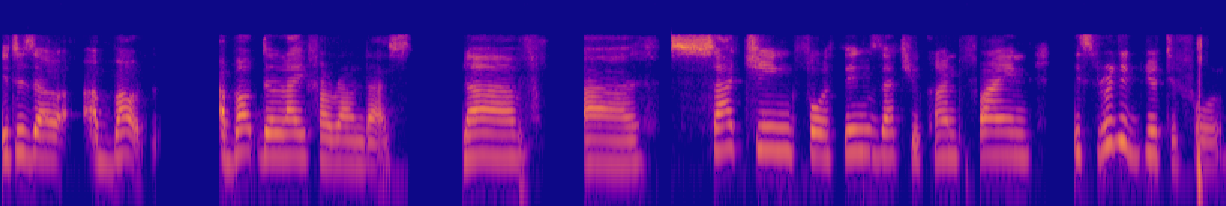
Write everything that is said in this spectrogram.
it is uh, about about the life around us, love, uh, searching for things that you can't find. It's really beautiful.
